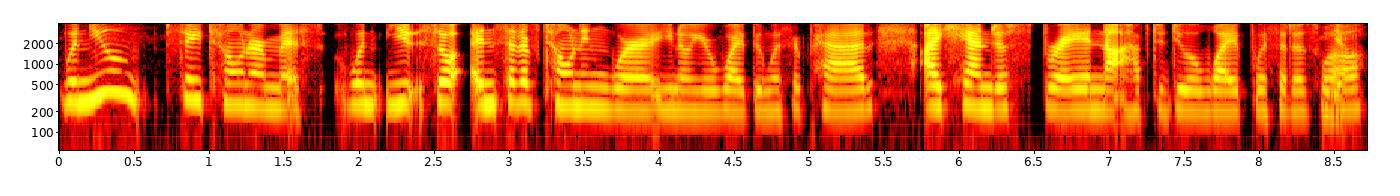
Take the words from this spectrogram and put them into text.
When you say tone or mist, when you so instead of toning where you know you're wiping with a pad, I can just spray and not have to do a wipe with it as well.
